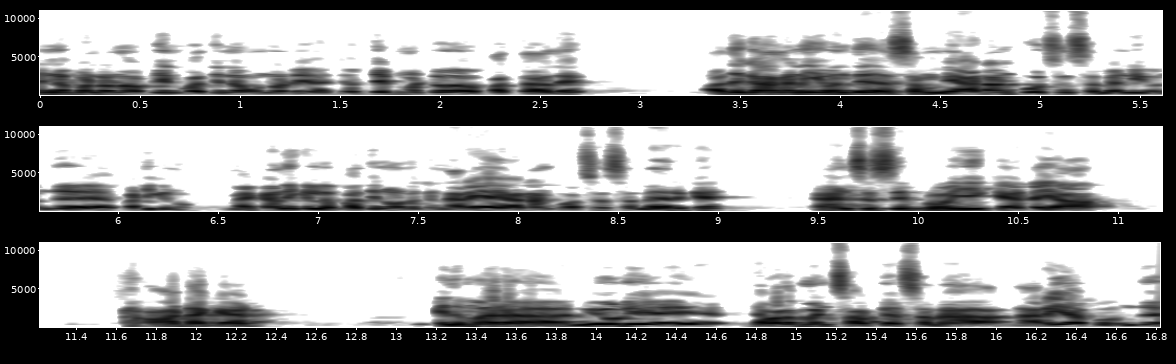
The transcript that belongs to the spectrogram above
என்ன பண்ணணும் அப்படின்னு பார்த்தீங்கன்னா உன்னுடைய சப்ஜெக்ட் மட்டும் பத்தாது. அதுக்காக நீ வந்து சம் ஏடான் கோர்சஸ் எல்லாம் நீ வந்து படிக்கணும். மெக்கானிக்கலில் பார்த்தீங்கன்னா உனக்கு நிறைய ஆன் கோர்சஸ் எல்லாம் இருக்குது ஆன்சிஸ் ப்ரோஇ கேட்டையா ஆட்டோ கேட் இது மாதிரி நியூலி டெவலப்மெண்ட் சாஃப்ட்வேர்ஸ் எல்லாம் நிறையா இப்போ வந்து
